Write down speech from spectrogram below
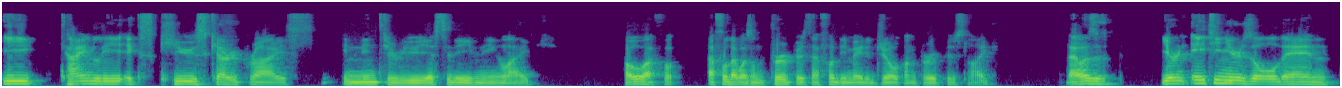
he kindly excused Carey Price in an interview yesterday evening like oh i thought i thought that was on purpose. I thought they made a joke on purpose. Like that was you're 18 mm. years old and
